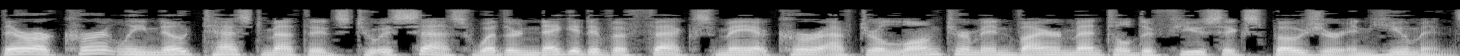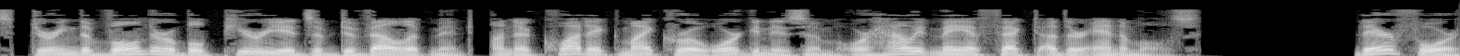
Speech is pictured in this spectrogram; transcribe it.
There are currently no test methods to assess whether negative effects may occur after long-term environmental diffuse exposure in humans, during the vulnerable periods of development, on aquatic microorganism or how it may affect other animals. Therefore,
